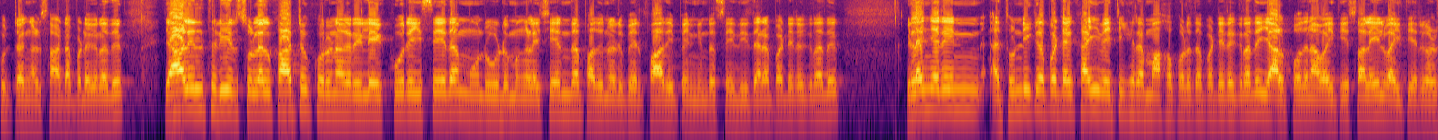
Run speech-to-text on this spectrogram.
குற்றங்கள் சாட்டப்படுகிறது. யாழில் திடீர் சுழல் காற்று குறுநகரிலே கூரை சேதம் மூன்று குடும்பங்களைச் சேர்ந்த பதினொரு பேர் பாதிப்பு என்கின்ற செய்தி தரப்பட்டிருக்கிறது. இளைஞரின் துண்டிக்கப்பட்ட கை வெற்றிகரமாக பொருத்தப்பட்டிருக்கிறது. யாழ் போதனா வைத்தியசாலையில் வைத்தியர்கள்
